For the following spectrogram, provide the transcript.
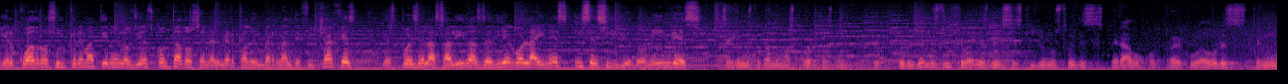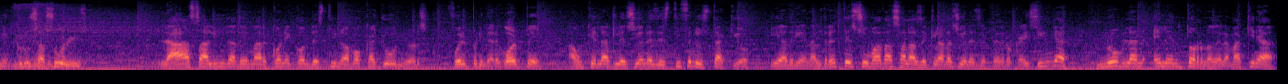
y el cuadro azul crema tiene los días contados en el mercado invernal de fichajes después de las salidas de Diego Lainez y Cecilio Domínguez. Seguimos tocando más puertas, ¿no? Pero ya les dije varias veces que yo no estoy desesperado por traer jugadores. Tengo un En Cruz Azul, la salida de Marcone con destino a Boca Juniors fue el primer golpe, aunque las lesiones de Stephen Eustaquio y Adrián Aldrete sumadas a las declaraciones de Pedro Caixinha nublan el entorno de la máquina.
